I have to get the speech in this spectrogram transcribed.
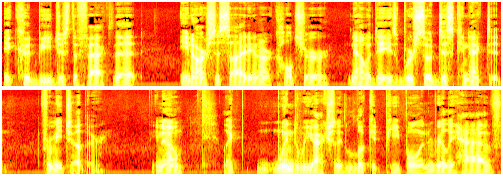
it could be just the fact that in our society and our culture nowadays we're so disconnected from each other you know? Like when do we actually look at people and really have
